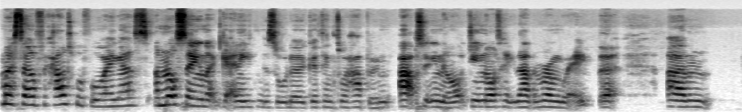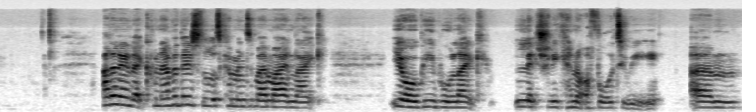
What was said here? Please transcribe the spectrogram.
myself accountable for i guess. I'm not saying like get an eating disorder good things will happen. Absolutely not. Do not take that the wrong way. But um i don't know like whenever those thoughts come into my mind like yo people like literally cannot afford to eat um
